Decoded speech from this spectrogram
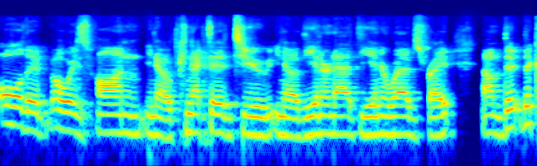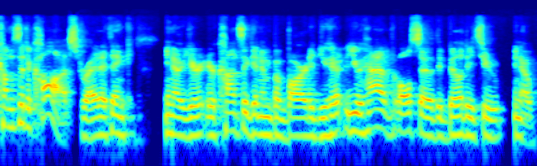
all the always on, you know, connected to, you know, the internet, the interwebs, right? Um, there, there comes at a cost, right? I think, you know, you're, you're constantly getting bombarded. You, ha- you have also the ability to, you know,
